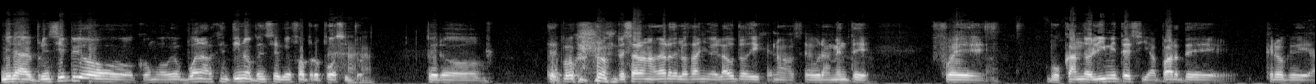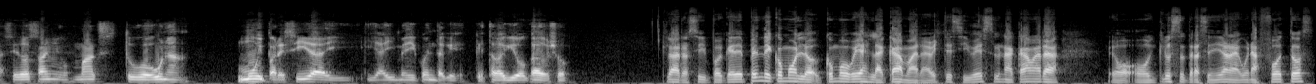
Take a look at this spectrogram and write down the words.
Mira, al principio, como buen argentino, pensé que fue a propósito. Pero después cuando empezaron a hablar de los daños del auto, dije, no, seguramente fue buscando límites y aparte creo que hace dos años Max tuvo una muy parecida y, ahí me di cuenta que, estaba equivocado yo. Claro, sí, porque depende cómo, lo, cómo veas la cámara, ¿viste? Si ves una cámara o, incluso trascendieron algunas fotos,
